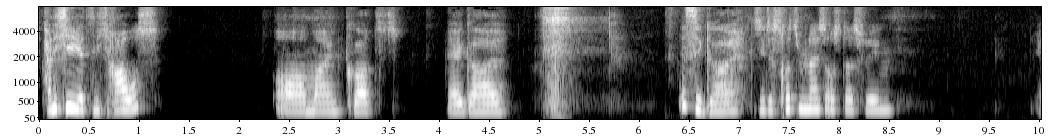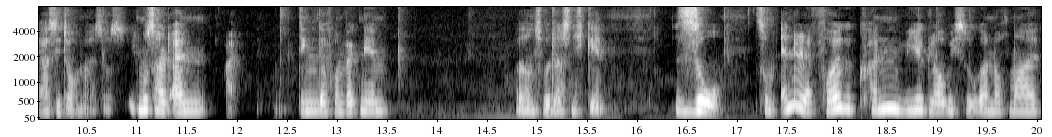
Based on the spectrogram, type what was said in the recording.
Kann ich hier jetzt nicht raus? Oh mein Gott. Egal. Ist egal. Sieht es trotzdem nice aus, deswegen. Ja, sieht auch nice aus. Ich muss halt ein, Ding davon wegnehmen. Weil sonst würde das nicht gehen. So, zum Ende der Folge können wir, glaube ich, sogar noch mal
